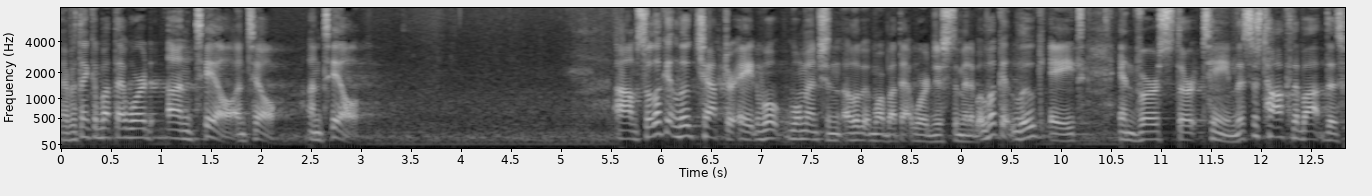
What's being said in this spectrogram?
Ever think about that word? Until, until, until. Um, so look at Luke chapter 8, and we'll, we'll mention a little bit more about that word in just a minute. But look at Luke 8 and verse 13. This is talking about this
